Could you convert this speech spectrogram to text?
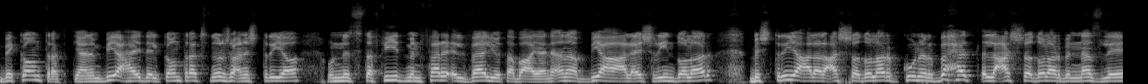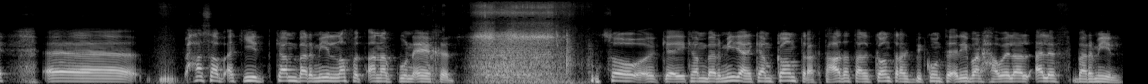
ب contract يعني نبيع هيدي ال contract نرجع نشتريها ونستفيد من فرق ال value تبعها. يعني أنا ببيعها على 20 دولار بشتريها على ال 10 دولار بكون ربحت ال 10 دولار بالنزلة. أه حسب أكيد كم برميل نفط أنا بكون آخذ. so, كم برميل؟ يعني كم contract عادة ال contract بيكون تقريبا حوالي الألف برميل.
